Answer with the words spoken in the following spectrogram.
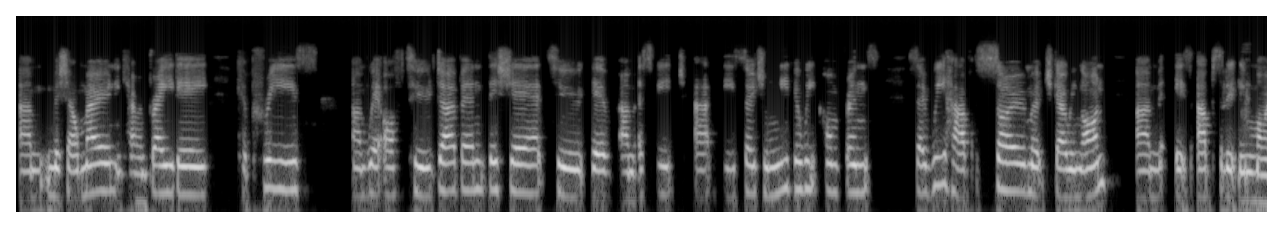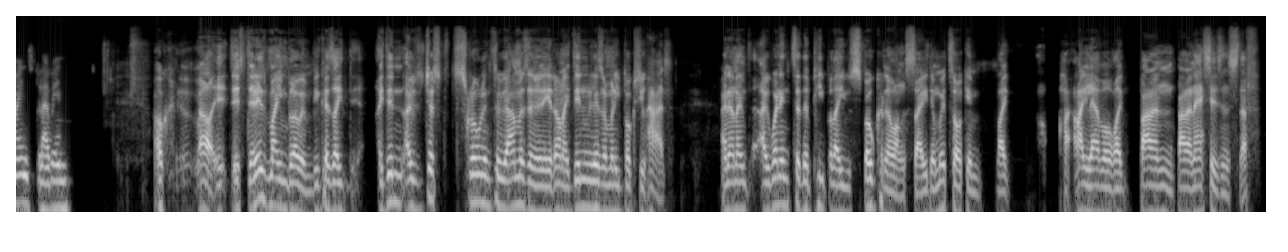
um, Michelle Mone and Karren Brady, Caprice. Um, we're off to Durban this year to give um, a speech at the Social Media Week conference. So we have so much going on. Um, it's absolutely mind blowing. Okay, well, it, it is mind blowing because I I didn't I was just scrolling through Amazon and on I didn't realize how many books you had, and then I I went into the people I've spoken alongside and we're talking like high level like baron baronesses and stuff.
